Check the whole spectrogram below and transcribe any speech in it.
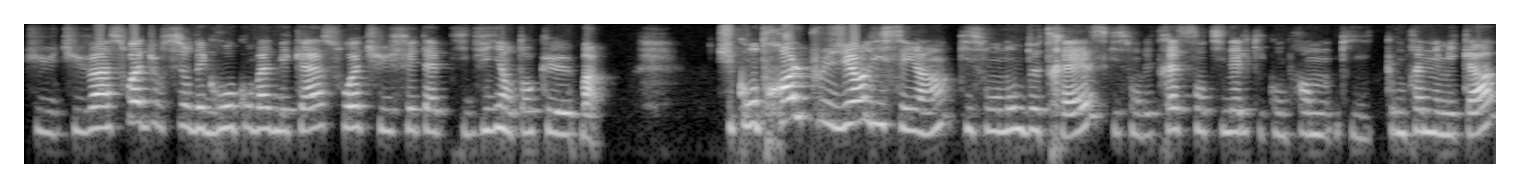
tu, tu, vas soit sur des gros combats de méca, soit tu fais ta petite vie en tant que. Bah, tu contrôles plusieurs lycéens qui sont au nombre de 13, qui sont les 13 sentinelles qui comprennent, qui comprennent les mechas,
